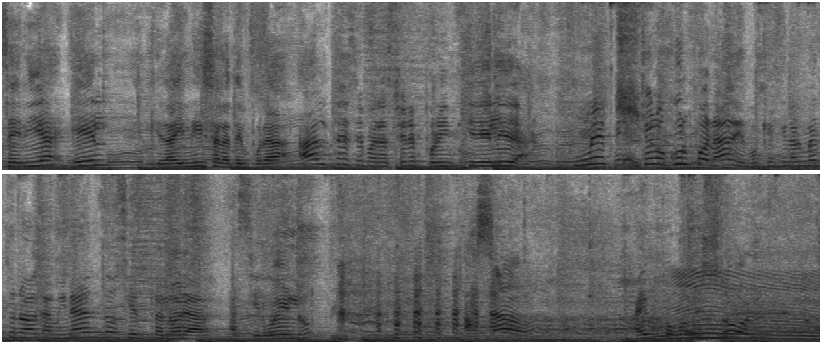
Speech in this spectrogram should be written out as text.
sería el que da inicio a la temporada alta de separaciones por infidelidad. Mira, yo no culpo a nadie, porque finalmente uno va caminando, siente olor a, a ciruelo, asado, hay un poco de sol, se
